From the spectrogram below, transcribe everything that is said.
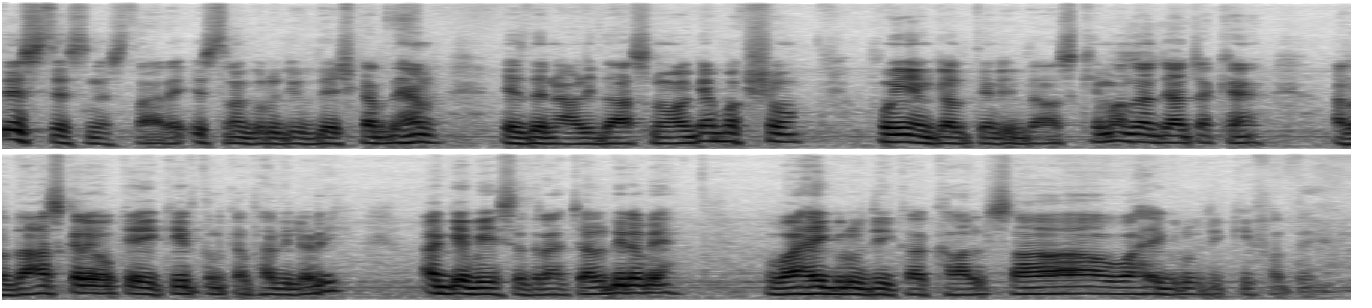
ਤਿਸ ਤਿਸ ਨਿਸਤਾਰੇ। ਇਸ ਤਰ੍ਹਾਂ ਗੁਰੂ ਜੀ ਉਪਦੇਸ਼ ਕਰਦੇ ਹਨ। ਇਸ ਦੇ ਨਾਲ ਹੀ ਦਾਸ ਨੂੰ ਆਗਿਆ ਬਖਸ਼ੋ। ਹੋਈਆਂ ਗਲਤੀਆਂ ਲਈ ਦਾਸ ਖਿਮਾ ਦਾ ਜਾਚਕ ਹੈ। ਅਰਦਾਸ ਕਰਿਓ ਕਿ ਇਹ ਕੀਰਤਨ ਕਥਾ ਦੀ ਲੜੀ ਅੱਗੇ ਵੀ ਇਸੇ ਤਰ੍ਹਾਂ ਚੱਲਦੀ ਰਹੇ ਵਾਹਿਗੁਰੂ ਜੀ ਕਾ ਖਾਲਸਾ, ਵਾਹਿਗੁਰੂ ਜੀ ਕੀ ਫਤਿਹ।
